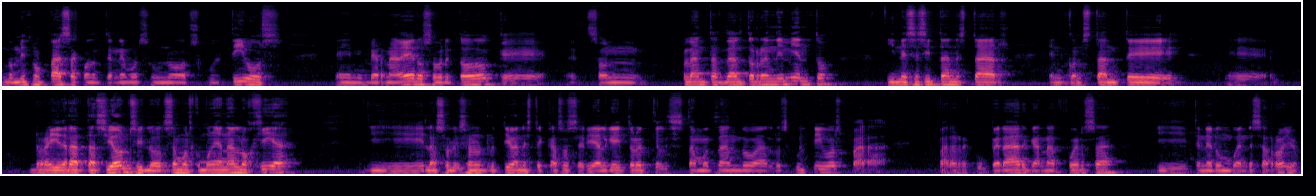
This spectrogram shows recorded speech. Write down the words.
Lo mismo pasa cuando tenemos unos cultivos en invernadero, sobre todo, que son plantas de alto rendimiento y necesitan estar en constante eh, rehidratación, si lo hacemos como una analogía, y la solución nutritiva en este caso sería el Gatorade que les estamos dando a los cultivos para, para recuperar, ganar fuerza y tener un buen desarrollo.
